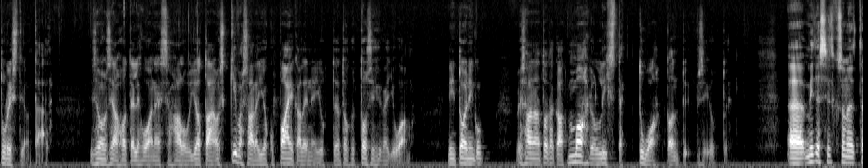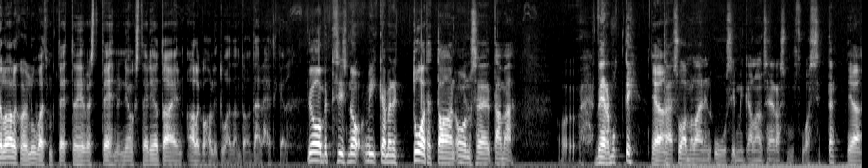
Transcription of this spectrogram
turisti on täällä, niin se on siellä hotellihuoneessa halu jotain, olisi kiva saada joku paikallinen juttu ja toki tosi hyvä juoma. Niin toi niin kuin, me saadaan tota kautta mahdollistettua ton tyyppisiä juttuja. Öö, Miten sitten, kun sanoit, että teillä on alkoholiluvat, mutta te ette ole hirveästi tehnyt, niin onko teillä jotain alkoholituotantoa tällä hetkellä? Joo, mutta siis no, mikä me nyt tuotetaan on se tämä vermutti, Joo. tämä suomalainen uusi, mikä lanseerasi musta vuosi sitten. Ja,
